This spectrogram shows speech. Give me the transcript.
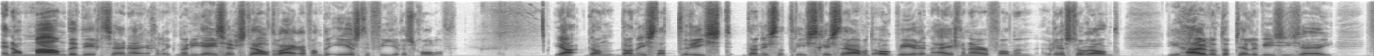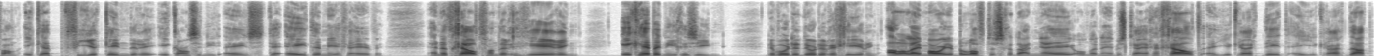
en al maanden dicht zijn eigenlijk. Nog niet eens hersteld waren van de eerste virusgolf. Ja, dan, dan is dat triest. Dan is dat triest. Gisteravond ook weer een eigenaar van een restaurant. die huilend op televisie zei: van ik heb vier kinderen, ik kan ze niet eens te eten meer geven. En het geld van de regering, ik heb het niet gezien. Er worden door de regering allerlei mooie beloftes gedaan. Nee, ondernemers krijgen geld en je krijgt dit en je krijgt dat.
